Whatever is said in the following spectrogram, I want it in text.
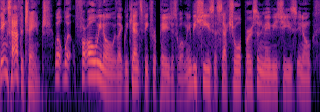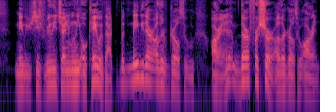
things have to change. Well, well, for all we know, like we can't speak for Paige as well. Maybe she's a sexual person. Maybe she's, you know, maybe she's really genuinely okay with that. But maybe there are other girls who aren't. And there are for sure other girls who aren't.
